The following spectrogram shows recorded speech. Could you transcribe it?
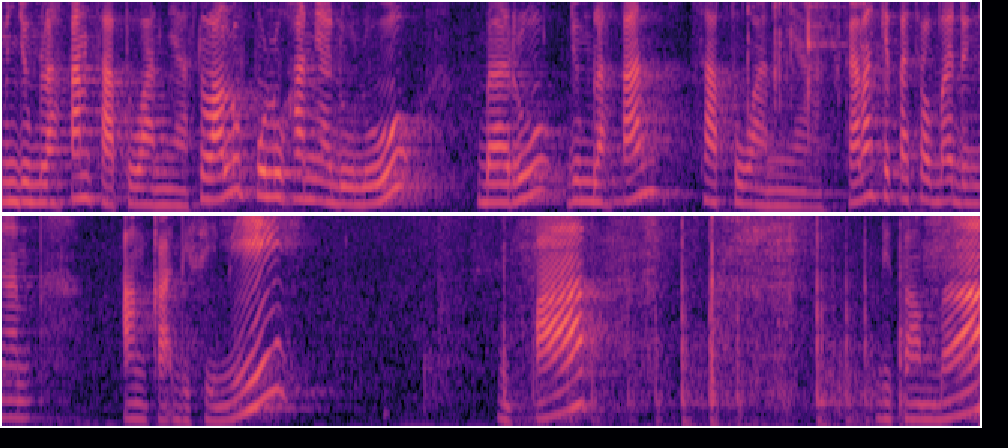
menjumlahkan satuannya. Selalu puluhannya dulu baru jumlahkan satuannya. Sekarang kita coba dengan angka di sini. 4 ditambah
